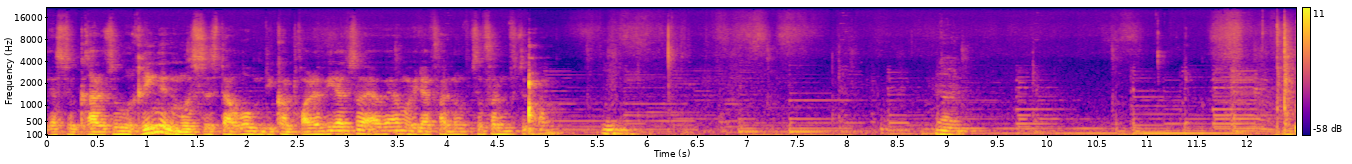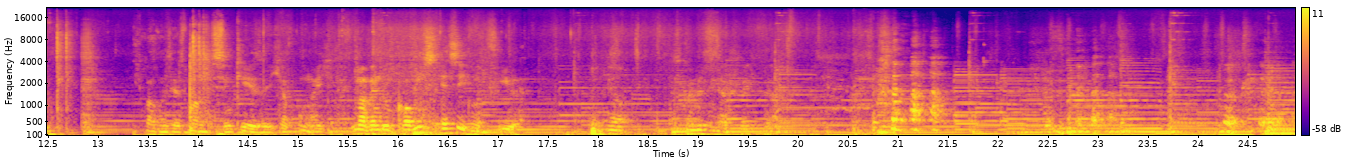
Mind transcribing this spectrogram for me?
dass du gerade so ringen musstest, darum die Kontrolle wieder zu erwerben und wieder Vernunft, zur Vernunft zu kommen? Nein. Ich mache uns jetzt mal ein bisschen Käse. Ich habe Hunger. Ich, immer wenn du kommst, esse ich nicht viel. Ja. Das könnte wieder schlecht werden. Okay.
